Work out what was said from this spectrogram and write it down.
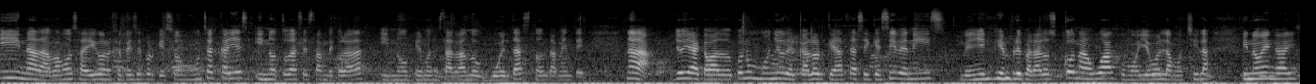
y nada, vamos a ir con el GPS porque son muchas calles y no todas están decoradas y no queremos estar dando vueltas tontamente. Nada, yo ya he acabado con un moño del calor que hace, así que si venís, venid bien preparados con agua, como llevo en la mochila, y no vengáis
